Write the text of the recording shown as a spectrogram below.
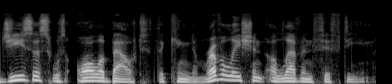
Jesus was all about the kingdom. Revelation 11 15.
